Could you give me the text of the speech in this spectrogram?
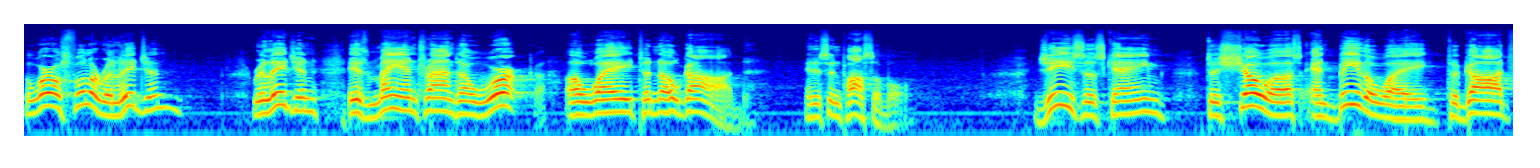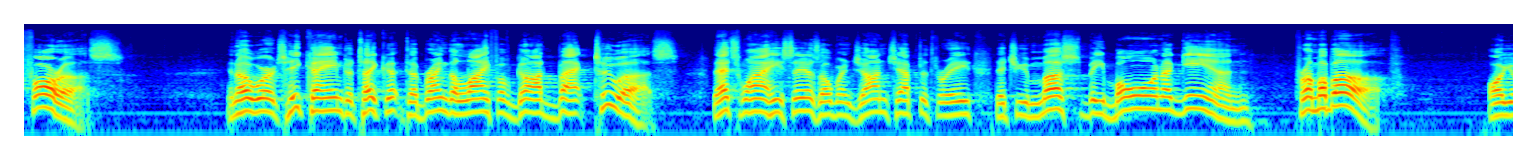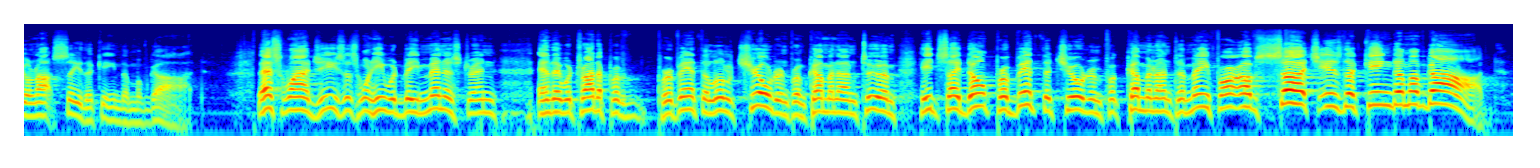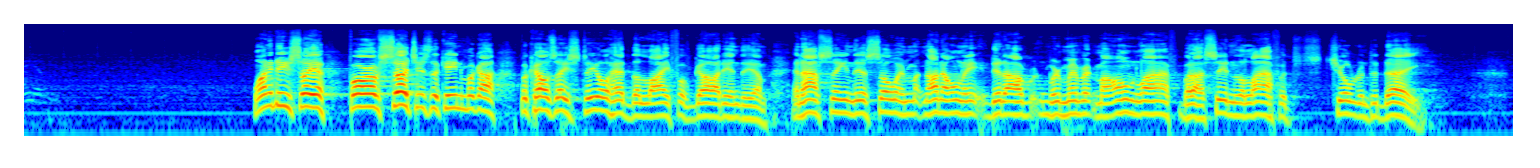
The world's full of religion. Religion is man trying to work a way to know God, and it's impossible. Jesus came to show us and be the way to God for us. In other words, He came to, take, to bring the life of God back to us. That's why He says over in John chapter 3 that you must be born again from above, or you'll not see the kingdom of God. That's why Jesus, when He would be ministering, and they would try to pre- prevent the little children from coming unto him, he'd say, Don't prevent the children from coming unto me, for of such is the kingdom of God. Why did he say, For of such is the kingdom of God? Because they still had the life of God in them. And I've seen this so, and not only did I remember it in my own life, but I see it in the life of children today.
